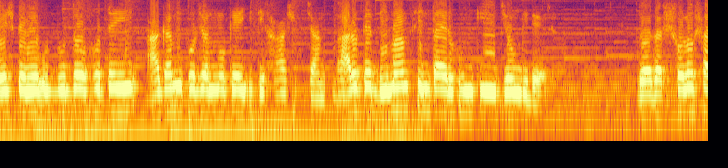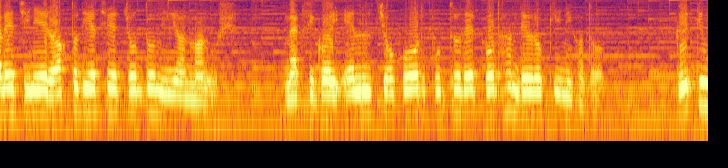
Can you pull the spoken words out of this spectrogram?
দেশপ্রেমে উদ্বুদ্ধ হতেই আগামী প্রজন্মকে ইতিহাস জান ভারতের বিমান ছিনতাইয়ের হুমকি জঙ্গিদের। দু সালে চীনে রক্ত দিয়েছে চোদ্দ মিলিয়ন মানুষ। মেক্সিকোয় এল চোপোর পুত্রদের প্রধান দেহরক্ষী নিহত। কৃত্রিম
